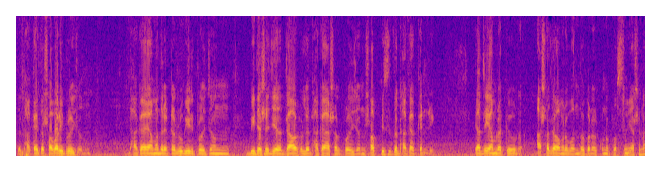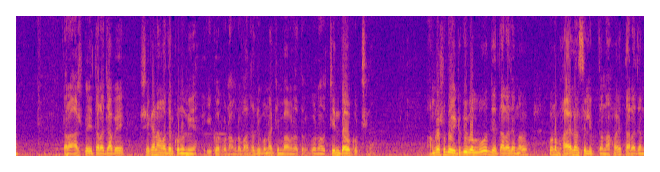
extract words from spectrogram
তো ঢাকায় তো সবারই প্রয়োজন। ঢাকায় আমাদের একটা রুগীর প্রয়োজন বিদেশে যে যাওয়ার হলে ঢাকায় আসার প্রয়োজন সব কিছু তো ঢাকা কেন্দ্রিক। কাজেই আমরা কেউ আসা যাওয়া আমরা বন্ধ করার কোনো প্রশ্নই আসে না। তারা আসবে, তারা যাবে, সেখানে আমাদের কোনো ই করব না, আমরা বাধা দিব না কিংবা আমরা তো কোনো চিন্তাও করছি না। আমরা শুধু এইটুকুই বলব যে তারা যেন কোনো ভায়োলেন্সে লিপ্ত না হয়, তারা যেন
